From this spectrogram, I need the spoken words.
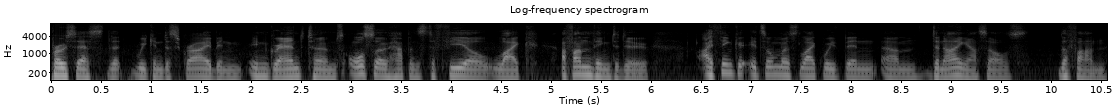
process that we can describe in in grand terms also happens to feel like a fun thing to do. I think it's almost like we've been um, denying ourselves the fun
